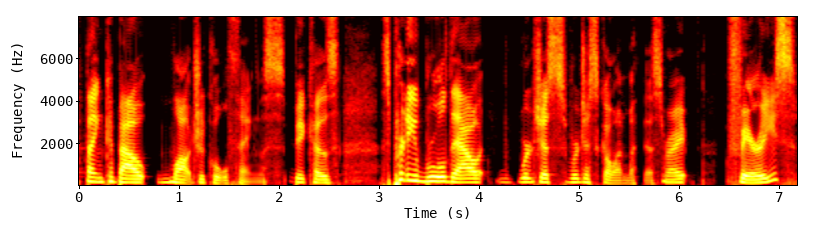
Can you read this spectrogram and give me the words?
to think about logical things because it's pretty ruled out. We're just we're just going with this, right? Fairies,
